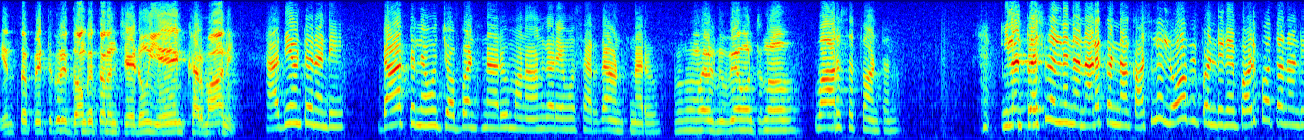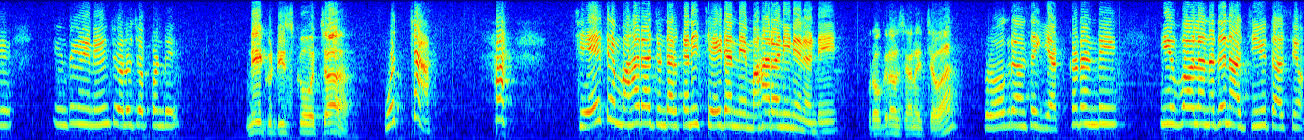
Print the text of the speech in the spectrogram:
ఇంత పెట్టుకుని దొంగతనం చేయడం ఏం కర్మ అని? అదేంటోనండి డాక్టర్లు ఏమో జబ్బు అంటున్నారు మా నాన్నగారు ఏమో సరదా అంటున్నారు. మరి నువ్వేమంటున్నావు? వారసత్వం అంటాను. ఇలాంటి ప్రశ్నలు నన్ను అడగండి నాకు అసలే లోపిపండి నేను పడిపోతానండి. ఇంతకు నేనేం చేయాలో చెప్పండి. నీకు డిస్కో వచ్చా? వచ్చా? హ, చేసే మహారాజు ఉండాలి కానీ చేయడానికి నేను మహారాణినేనండి. ప్రోగ్రామ్స్ ఏమైనా ఇచ్చావా? ప్రోగ్రామ్స్ ఎక్కడండి? ఇవ్వాలన్నదే నా జీవితాశయం.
